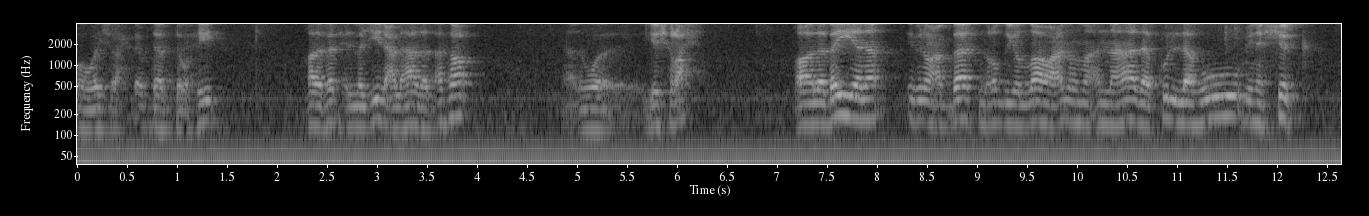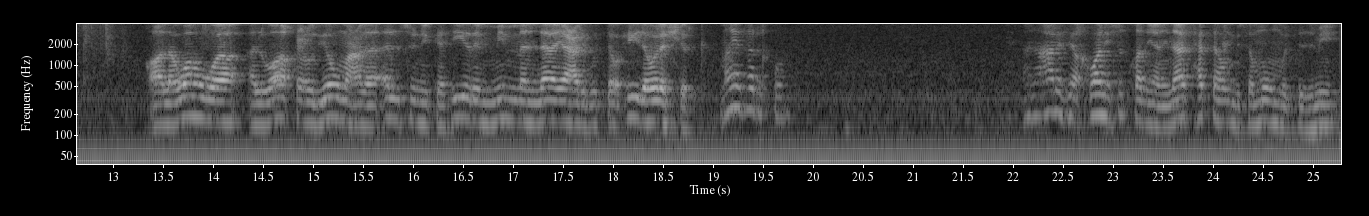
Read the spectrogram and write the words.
وهو يشرح كتاب التوحيد. قال فتح المجيد على هذا الأثر يعني هو يشرح. قال بين ابن عباس رضي الله عنهما أن هذا كله من الشرك. قال وهو الواقع اليوم على ألسن كثير ممن لا يعرف التوحيد ولا الشرك. ما يفرقون. أنا أعرف يا أخواني صدقا يعني ناس حتى هم بيسموهم ملتزمين.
